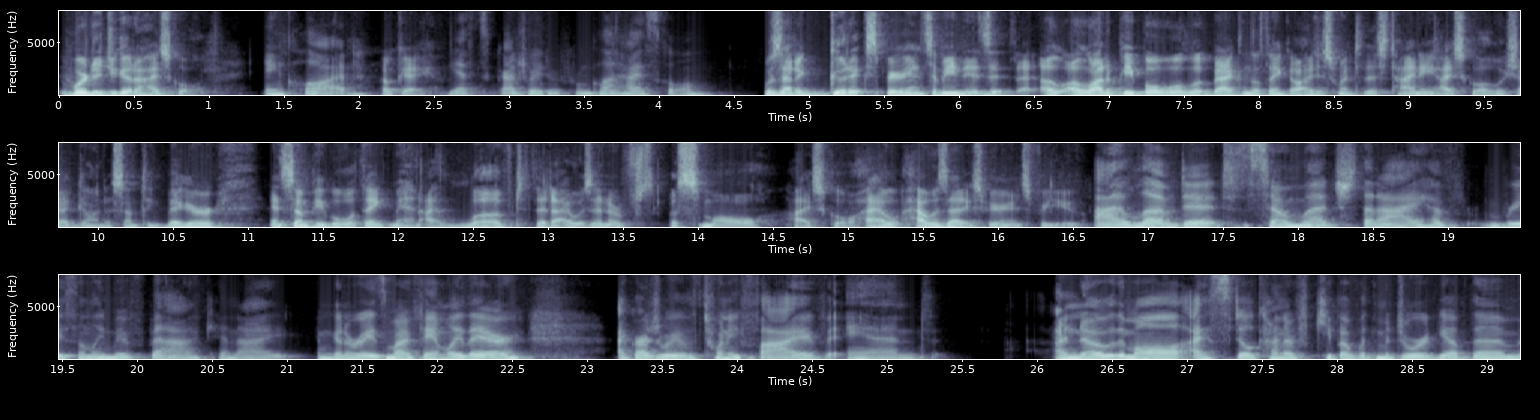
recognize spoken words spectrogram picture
Where did you go to high school? in Claude. Okay. Yes, graduated from Claude High School. Was that a good experience? I mean, is it a, a lot of people will look back and they'll think, "Oh, I just went to this tiny high school. I wish I'd gone to something bigger." And some people will think, "Man, I loved that I was in a, a small high school." How how was that experience for you? I loved it so much that I have recently moved back and I am going to raise my family there. I graduated with 25 and I know them all. I still kind of keep up with majority of them.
